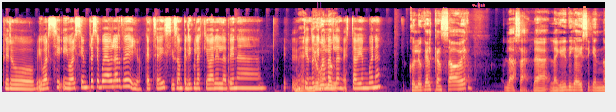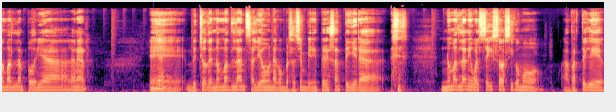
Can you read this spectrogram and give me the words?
Pero igual, igual siempre se puede hablar de ellos, ¿cachai? Si son películas que valen la pena Entiendo que Nomadland está bien buena. Con lo que he alcanzado a ver, la, o sea, la, crítica dice que Nomadland podría ganar. Eh, de hecho, de Nomadland salió una conversación bien interesante y era. Nomadland igual se hizo así como. Aparte que.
